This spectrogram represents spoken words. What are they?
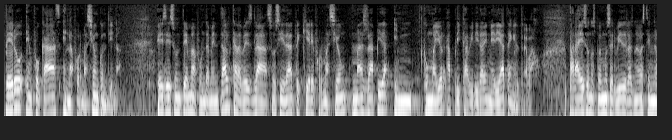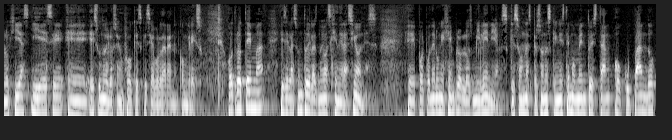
pero enfocadas en la formación continua. Ese es un tema fundamental. Cada vez la sociedad requiere formación más rápida y con mayor aplicabilidad inmediata en el trabajo. Para eso nos podemos servir de las nuevas tecnologías y ese eh, es uno de los enfoques que se abordará en el Congreso. Otro tema es el asunto de las nuevas generaciones. Eh, por poner un ejemplo, los millennials, que son las personas que en este momento están ocupando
